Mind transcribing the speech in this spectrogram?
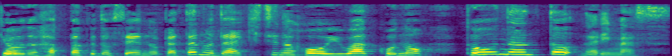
今日の八白土星の方の大吉の方位はこの東南となります。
